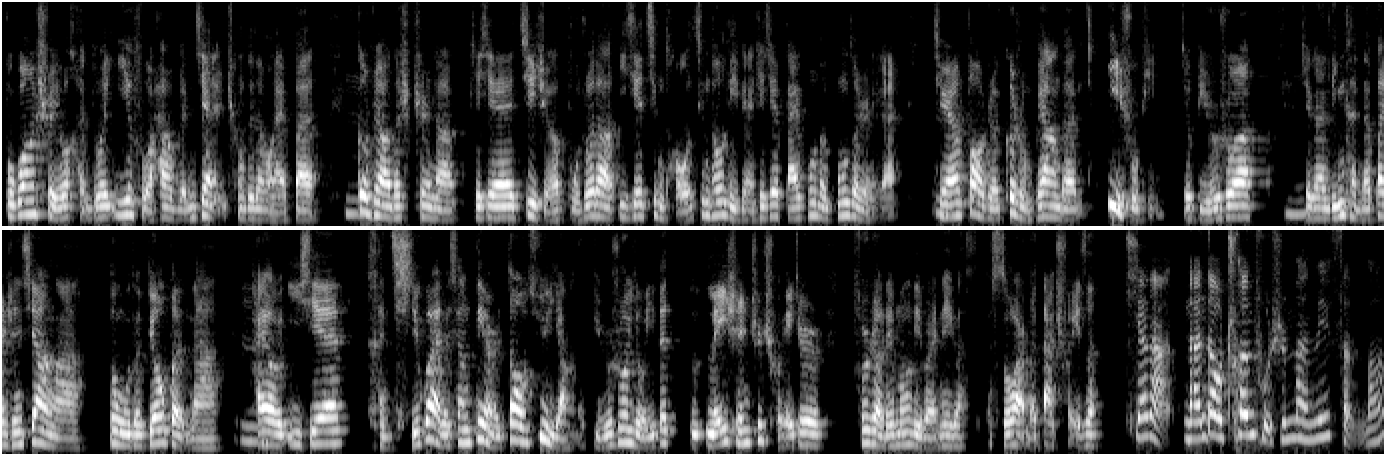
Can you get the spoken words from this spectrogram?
不光是有很多衣服，还有文件成堆的往外搬。更重要的是呢，这些记者捕捉到一些镜头，镜头里边这些白宫的工作人员竟然抱着各种各样的艺术品，就比如说这个林肯的半身像啊，动物的标本呐，还有一些。很奇怪的，像电影道具一样的，比如说有一个雷神之锤，就是《复仇者联盟》里边那个索尔的大锤子。天哪，难道川普是漫威粉吗？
